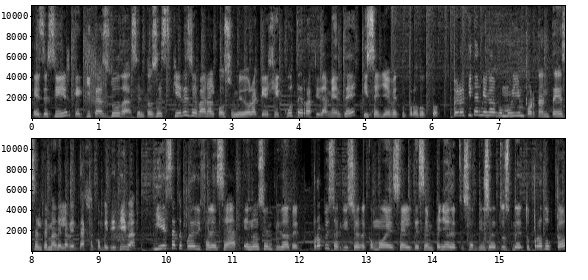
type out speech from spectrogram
es decir, que quitas dudas, entonces quieres llevar al consumidor a que ejecute rápidamente y se lleve tu producto. Pero aquí también algo muy importante es el tema de la ventaja competitiva y esta te puede diferenciar en un sentido de propio servicio, de cómo es el desempeño de tu servicio, de tu, de tu producto,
